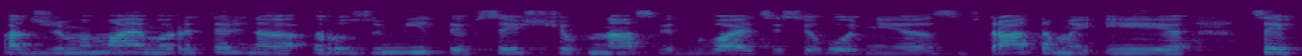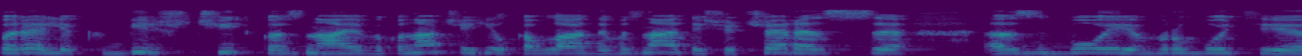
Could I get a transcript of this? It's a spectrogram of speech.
Адже ми маємо ретельно розуміти все, що в нас відбувається сьогодні з втратами, і цей перелік більш чітко знає виконавча гілка влади. Ви знаєте, що через е, збої в роботі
